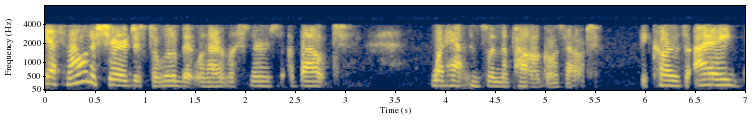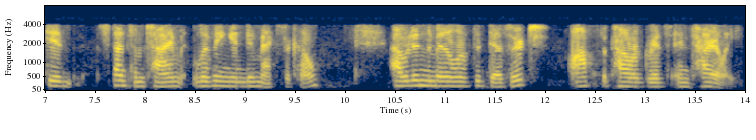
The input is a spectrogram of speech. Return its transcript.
Yes, and I want to share just a little bit with our listeners about what happens when the power goes out. Because I did spend some time living in New Mexico, out in the middle of the desert, off the power grids entirely.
